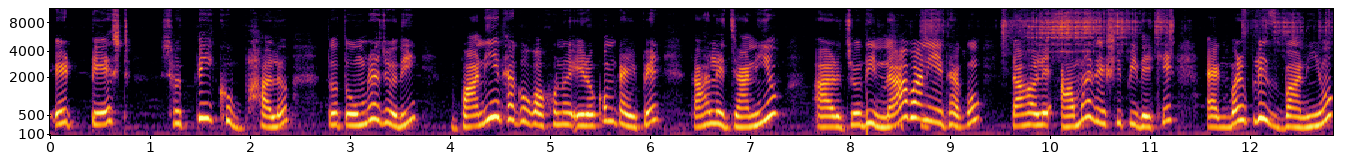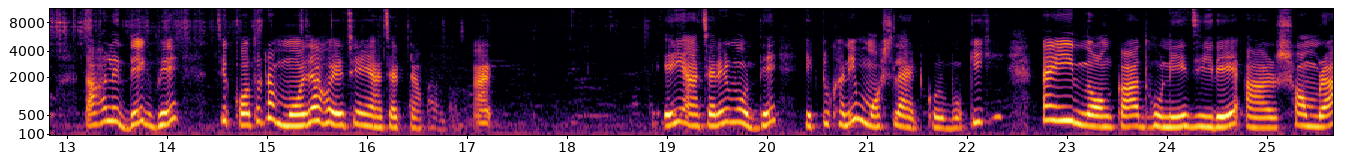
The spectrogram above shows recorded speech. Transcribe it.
এর টেস্ট সত্যিই খুব ভালো। তো তোমরা যদি বানিয়ে থাকো কখনো এরকম টাইপের, তাহলে জানিও। আর যদি না বানিয়ে থাকো, তাহলে আমার রেসিপি দেখে একবার প্লিজ বানিও। তাহলে দেখবে যে কতটা মজা হয়েছে এই আচারটা। আর এই আচারের মধ্যে একটুখানি মশলা অ্যাড করব। কি কি? না, এই লঙ্কা, ধনে, জিরে আর সমরা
